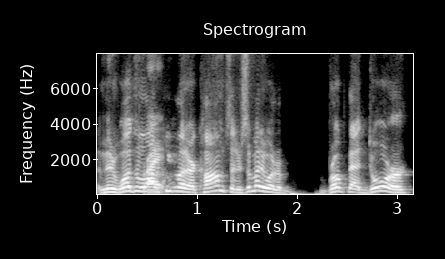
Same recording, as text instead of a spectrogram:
I mean, there wasn't a lot Right. of people at our comm center. Somebody would have broke that door.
